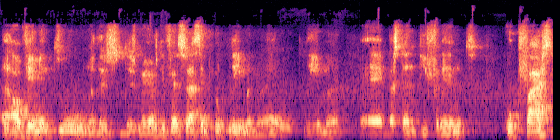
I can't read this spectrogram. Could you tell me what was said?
Uh, obviamente, uma das, das maiores diferenças será sempre o clima, não é? O clima é bastante diferente, o que faz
